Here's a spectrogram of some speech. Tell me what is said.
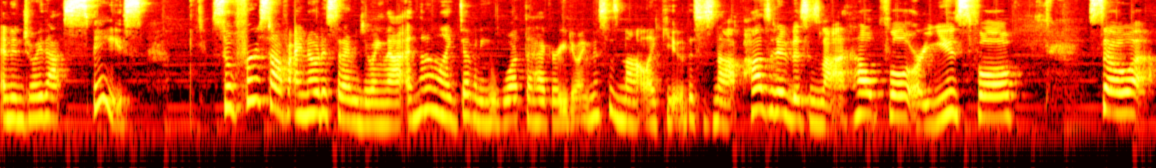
and enjoy that space. So, first off, I noticed that I'm doing that, and then I'm like, Devaney, what the heck are you doing? This is not like you. This is not positive. This is not helpful or useful. So, uh,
